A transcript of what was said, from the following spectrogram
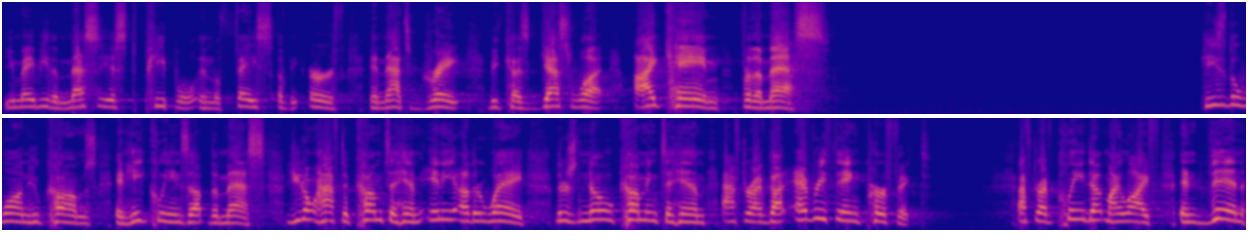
You may be the messiest people in the face of the earth, and that's great because guess what? I came for the mess. He's the one who comes and he cleans up the mess. You don't have to come to him any other way. There's no coming to him after I've got everything perfect, after I've cleaned up my life, and then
